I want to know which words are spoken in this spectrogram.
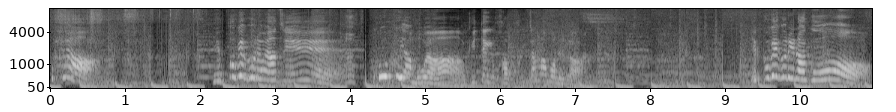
호트야 예쁘게 그려야지 코흐야 뭐야 귀때기 확, 확 잘라버릴라 예쁘게 그리라고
